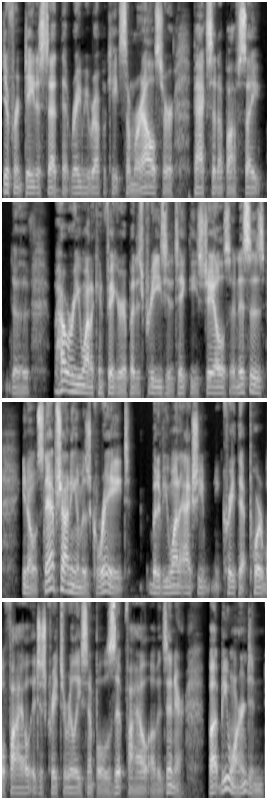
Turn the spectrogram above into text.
different data set that maybe replicates somewhere else or backs it up offsite, uh, however you want to configure it. But it's pretty easy to take these jails. And this is, you know, snapshotting them is great. But if you want to actually create that portable file, it just creates a really simple zip file of it's in there. But be warned, and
